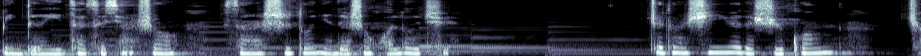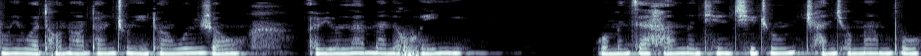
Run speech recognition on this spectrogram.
并得以再次享受丧失多年的生活乐趣。这段十一月的时光，成为我头脑当中一段温柔而又浪漫的回忆。我们在寒冷天气中长久漫步，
